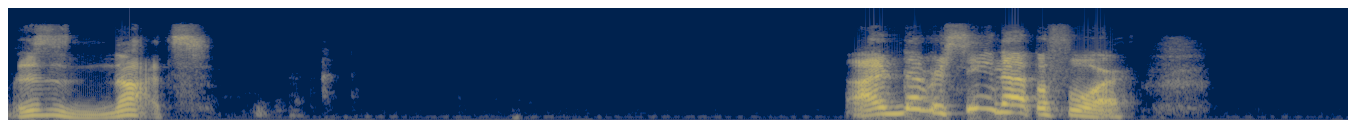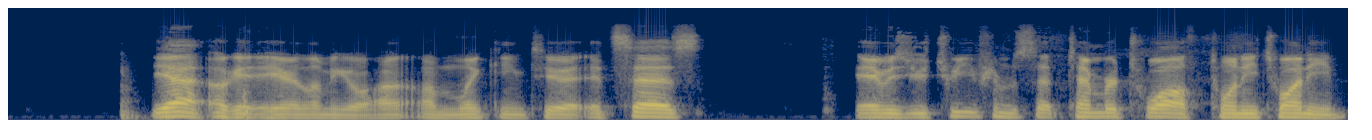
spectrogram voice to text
this is nuts. I've never seen that before. Yeah. Okay. Here, let me go. I'm linking to it. It says it was your tweet from September 12th, 2020.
